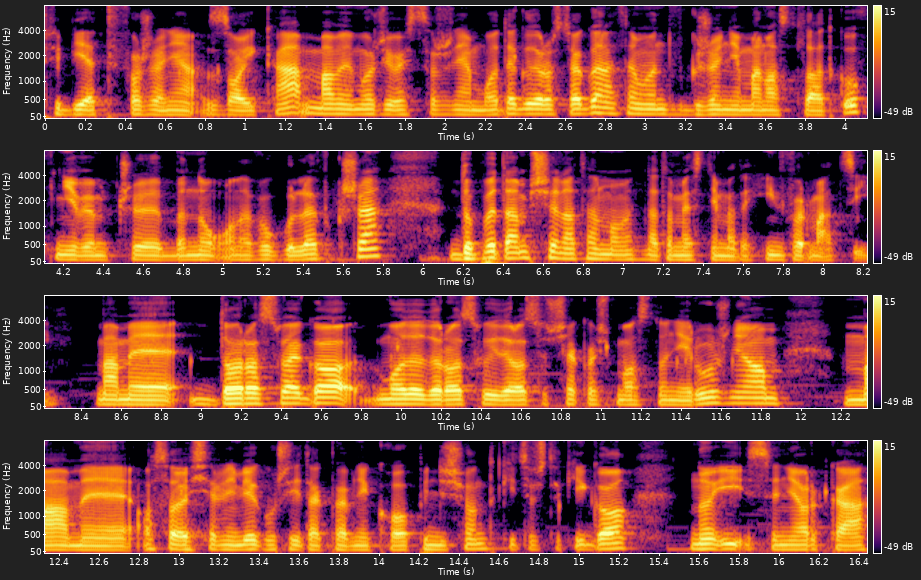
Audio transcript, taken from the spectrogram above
trybie tworzenia Zojka. Mamy możliwość stworzenia młodego dorosłego. Na ten moment w grze nie ma nastolatków. Nie wiem, czy będą one w ogóle w grze. Dopytam się na ten moment, natomiast nie ma takich informacji. Mamy dorosłego, młode dorosły i dorosły się jakoś mocno nie różnią. Mamy osobę w średnim wieku, czyli tak pewnie koło 50, coś takiego. No i seniorka,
